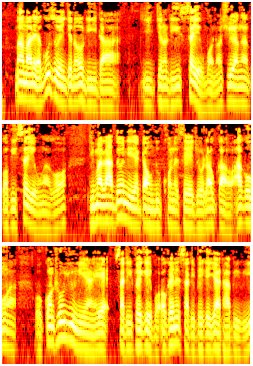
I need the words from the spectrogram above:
။မှန်ပါတယ်။အခုဆိုရင် ကျနော်တို့ ဒီစက်ရုံ ရွှေဝါငံကော်ဖီစက်ရုံကဒီမှာလာသွင်းနေတဲ့ တောင်သူ ကျော်လောက်ကအားလုံးက Control Union ရဲ့ Organic Certificate ရထားပြီးပြီ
